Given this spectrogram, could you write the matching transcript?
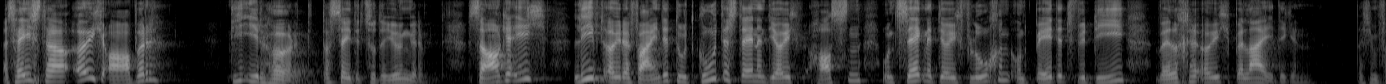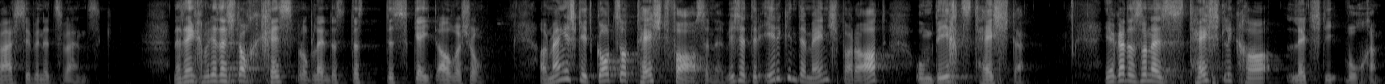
Es heisst da, euch aber, die ihr hört, das sagt er zu den Jüngern, sage ich, Liebt eure Feinde, tut Gutes denen, die euch hassen und segnet die euch fluchen und betet für die, welche euch beleidigen. Das ist im Vers 27. Dann denke ich mir, das ist doch kein Problem, das, das, das geht aber schon. Aber manchmal gibt Gott so Testphasen. Wisst ihr, irgendein Mensch parat, um dich zu testen. Ich hatte gerade so ein Test letzte Woche.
